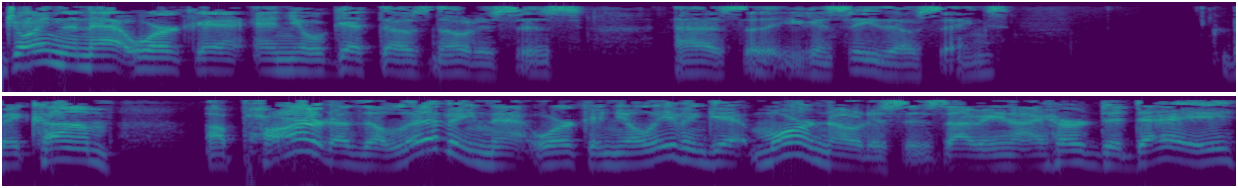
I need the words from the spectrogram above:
join the network and you'll get those notices, uh, so that you can see those things. Become a part of the living network and you'll even get more notices. I mean, I heard today,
